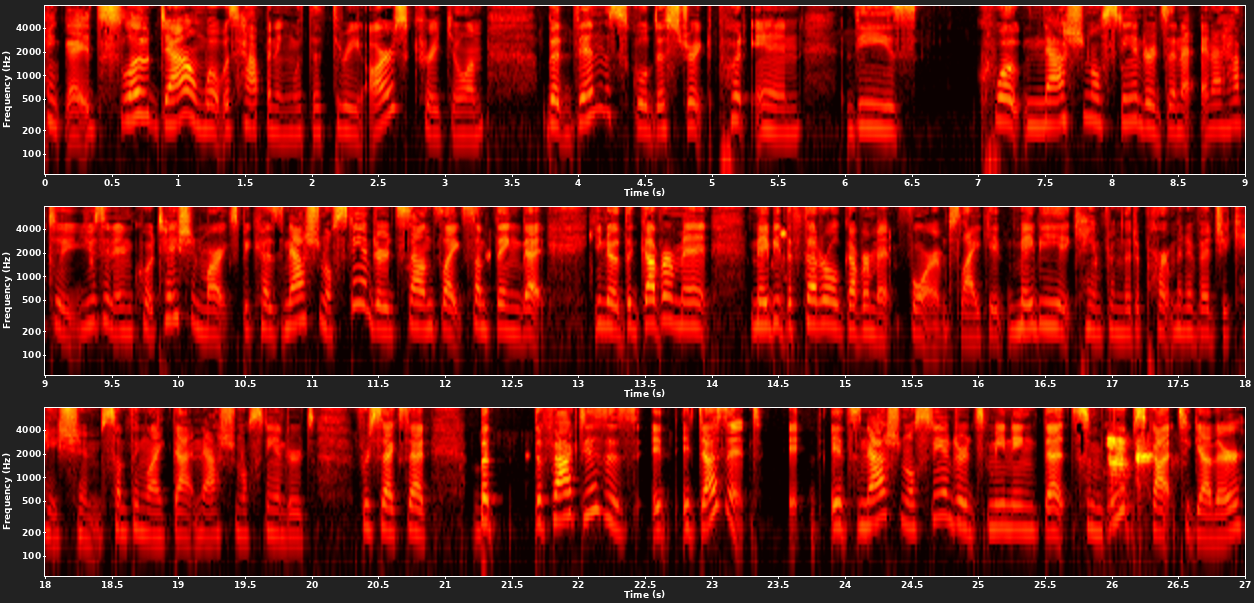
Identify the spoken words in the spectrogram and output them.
it slowed down what was happening with the three R's curriculum, but then the school district put in these quote national standards and, and i have to use it in quotation marks because national standards sounds like something that you know the government maybe the federal government formed. Like it maybe it came from the department of education something like that national standards for sex ed. But the fact is is it, it doesn't. It, it's national standards meaning that some groups got together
